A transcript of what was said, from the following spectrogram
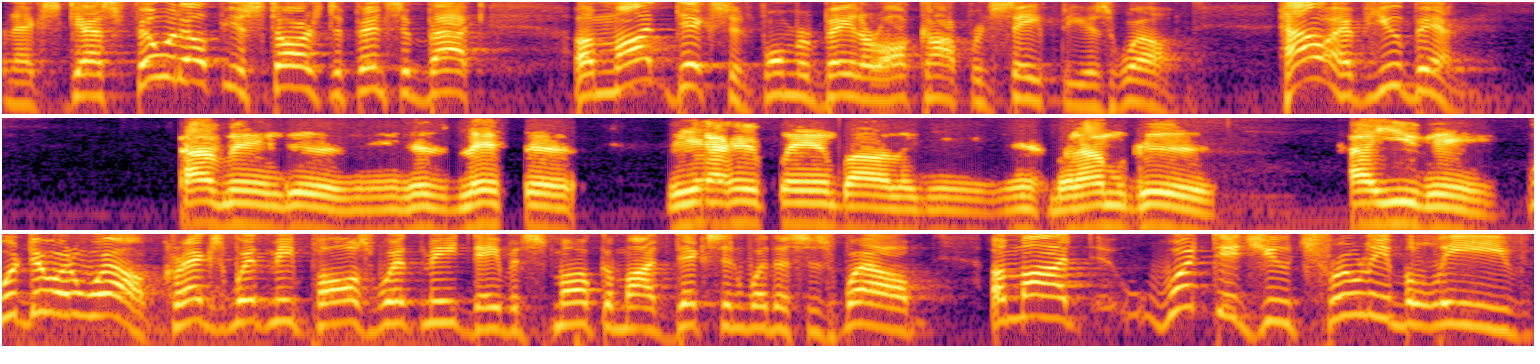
next guest, Philadelphia Stars defensive back Ahmad Dixon, former Baylor All Conference safety as well. How have you been? I've been good, man. Just blessed to be out here playing ball again, man. but I'm good. How you been? We're doing well. Craig's with me, Paul's with me, David Smoke, Ahmad Dixon with us as well. Ahmad, what did you truly believe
